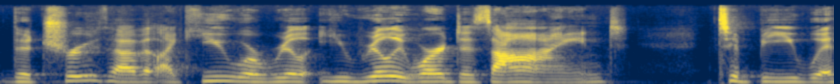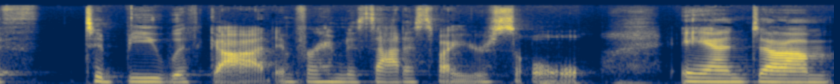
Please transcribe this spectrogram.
the truth of it like you were real you really were designed to be with to be with god and for him to satisfy your soul. And um,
